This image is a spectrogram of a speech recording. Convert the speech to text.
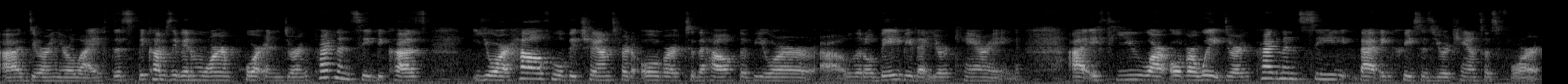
uh, during your life. This becomes even more important during pregnancy because your health will be transferred over to the health of your uh, little baby that you're carrying. Uh, if you are overweight during pregnancy, that increases your chances for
